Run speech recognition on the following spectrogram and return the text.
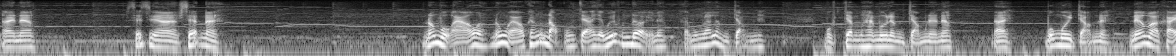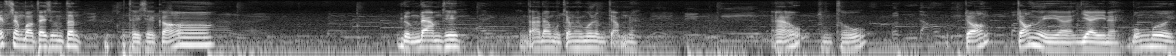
Đây nè set set à, này nón một ảo nó nón một ảo kháng độc cũng chả giải quyết vấn đề nè. Phải muốn lấy làm chậm đi. 120 làm chậm này nè. Đây 40 chậm này nếu mà khải ép sang bao tay xương tinh thì sẽ có lượng đam thêm. Hiện tại đang 120 làm chậm này áo phòng thủ chón chón thì à, dày này 40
